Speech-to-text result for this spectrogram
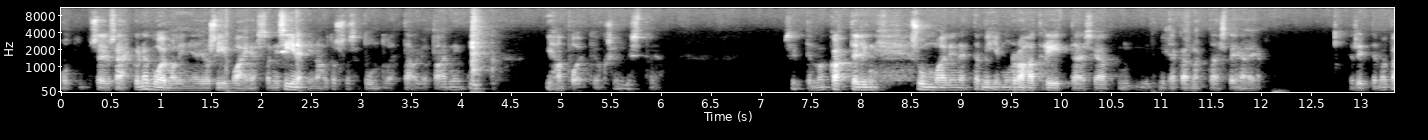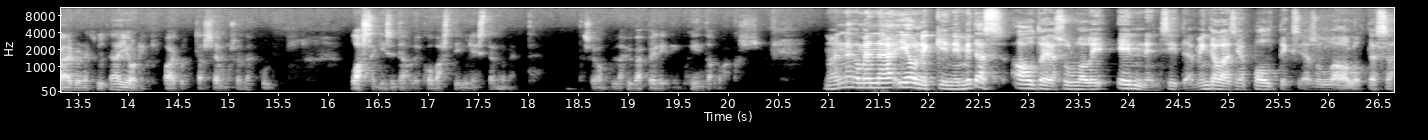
mutta se sähköinen voimalinja jo siinä vaiheessa, niin siinäkin autossa se tuntui, että on jotain niin kuin ihan poikkeuksellista. Ja sitten mä kattelin, summailin, että mihin mun rahat riittäisi ja mitä kannattaisi tehdä. Ja ja sitten mä päädyin, että kyllä tämä Ionikki vaikuttaa semmoiselle, kun Lassekin sitä oli kovasti ylistänyt, että, että se on kyllä hyvä peli niin kuin hintaluokassa. No ennen kuin mennään Ionikkiin, niin mitäs autoja sulla oli ennen sitä? Minkälaisia polttiksia sulla on ollut tässä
